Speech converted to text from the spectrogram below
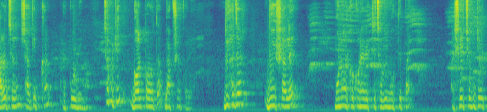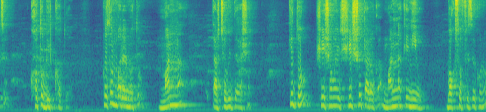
আরও ছিলেন শাকিব খান ও পূর্ণিমা। ছবিটি গল্পরতা, ব্যবসা করে। দুই সালে মনোহর খোকনের একটি ছবি মুক্তি পায় আর সেই ছবিটি হচ্ছে ক্ষত বিক্ষত। প্রথমবারের মতো মান্না তার ছবিতে আসে কিন্তু সেই সময়ের শীর্ষ তারকা মান্নাকে নিয়েও বক্স অফিসে কোনো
